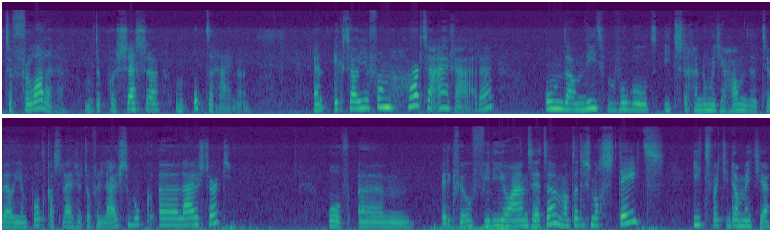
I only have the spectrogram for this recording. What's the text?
te fladderen, om te processen, om op te ruimen. En ik zou je van harte aanraden om dan niet bijvoorbeeld iets te gaan doen met je handen terwijl je een podcast luistert of een luisterboek uh, luistert. Of um, weet ik veel, een video aanzetten. Want dat is nog steeds iets wat je dan met je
